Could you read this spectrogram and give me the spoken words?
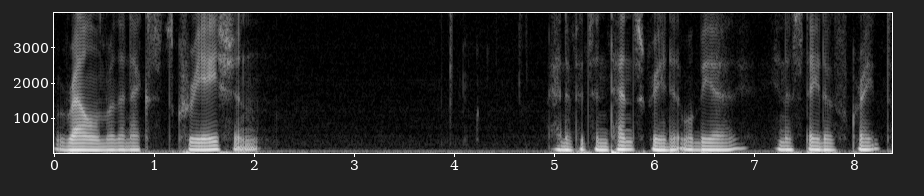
realm or the next creation. And if it's intense greed, it will be a, in a state of great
